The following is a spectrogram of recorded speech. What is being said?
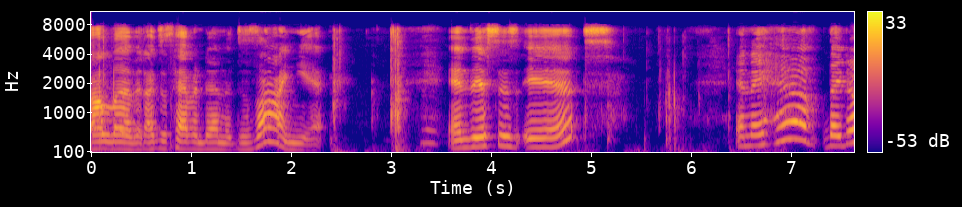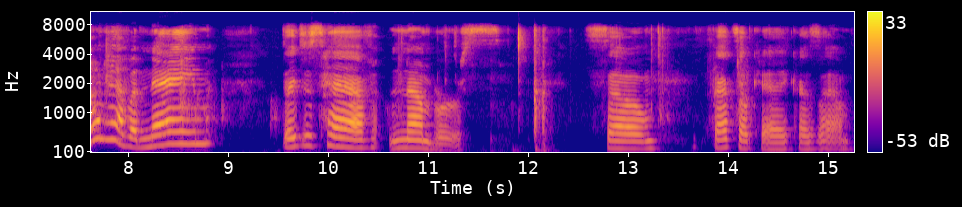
I love it. I just haven't done the design yet. And this is it. And they have, they don't have a name. They just have numbers. So that's okay because um,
